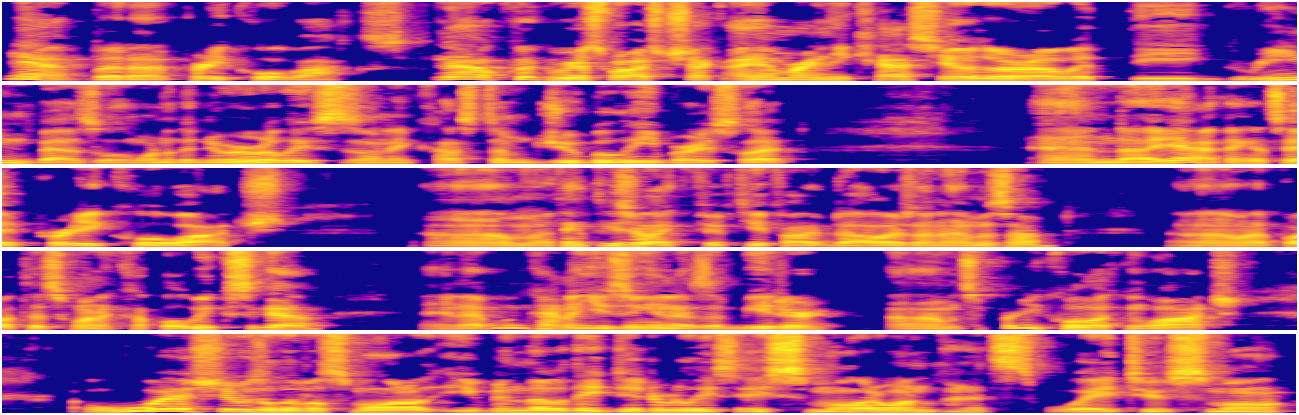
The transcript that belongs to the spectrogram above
Yeah, but a pretty cool box. Now, quick wristwatch check. I am wearing the Casio Duro with the green bezel, one of the newer releases on a custom Jubilee bracelet. And uh, yeah, I think it's a pretty cool watch. Um, I think these are like $55 on Amazon. Um, I bought this one a couple weeks ago, and I've been kind of using it as a beater. Um, it's a pretty cool looking watch. I wish it was a little smaller, even though they did release a smaller one, but it's way too small.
